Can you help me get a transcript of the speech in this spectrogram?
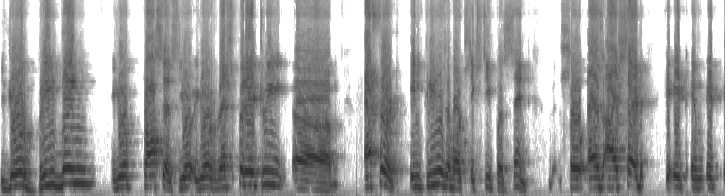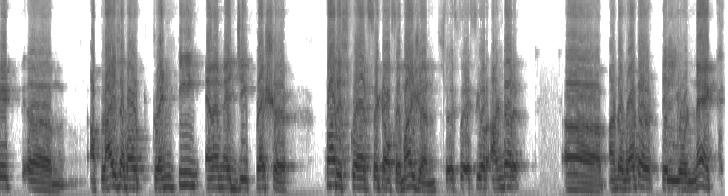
your breathing, your process, your, your respiratory uh, effort increases about 60%. So as I said, it, it, it um, applies about 20 mmHg pressure per square foot of immersion. So if, if you're under uh, underwater till your neck,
